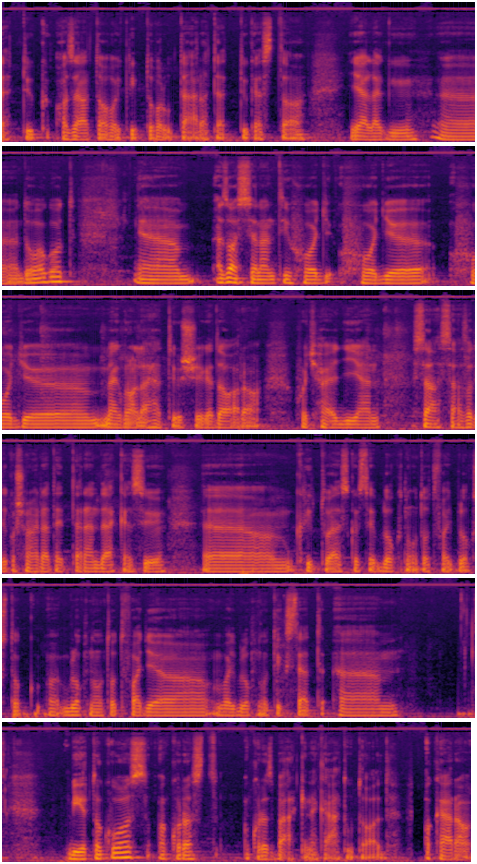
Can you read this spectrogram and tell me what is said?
tettük azáltal, hogy kriptovalutára tettük ezt a jellegű dolgot. Ez azt jelenti, hogy, hogy, hogy megvan a lehetőséged arra, hogyha egy ilyen százszázalékosan eredettel rendelkező kriptoeszközt, egy blokknótot, vagy blokknótot, vagy, vagy blokknót X-et birtokolsz, akkor azt, akkor azt bárkinek átutald. Akár a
